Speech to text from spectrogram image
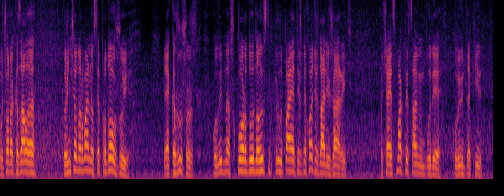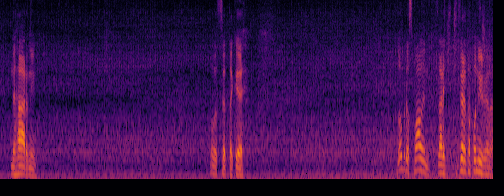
Вчора казала, що нічого нормально, все продовжуй. Я кажу, що ж, коли на шквороду на листик прилипає, ти ж не хочеш далі жарити. Хоча і смак той самий буде, коли він такий негарний. Оце таке. Добре, спалим. Зараз четверта понижена.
